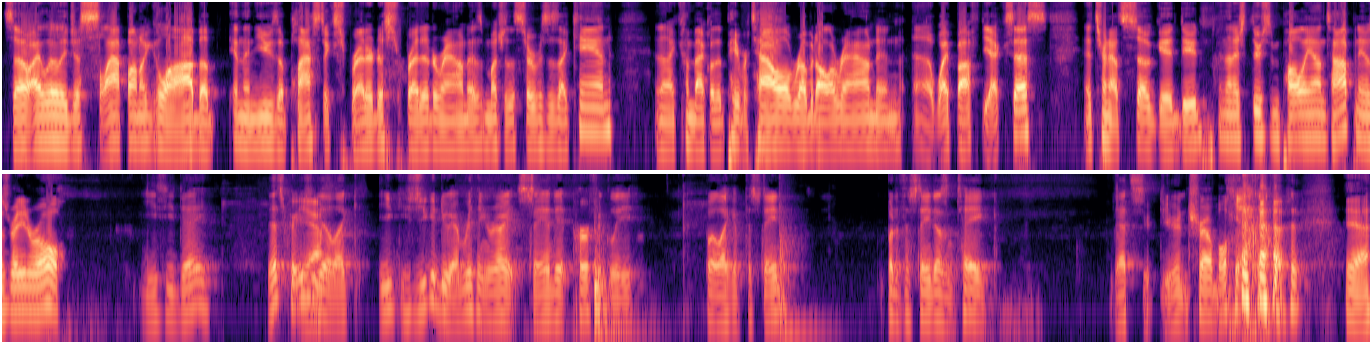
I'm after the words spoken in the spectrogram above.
So I literally just slap on a glob of, and then use a plastic spreader to spread it around as much of the surface as I can. And then I come back with a paper towel, rub it all around, and uh, wipe off the excess. And it turned out so good, dude. And then I just threw some poly on top, and it was ready to roll. Easy day. That's crazy Yeah. though. Like you, cause you could do everything right, sand it perfectly, but like if the state, but if the state doesn't take, that's You're in trouble. yeah. Yeah,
